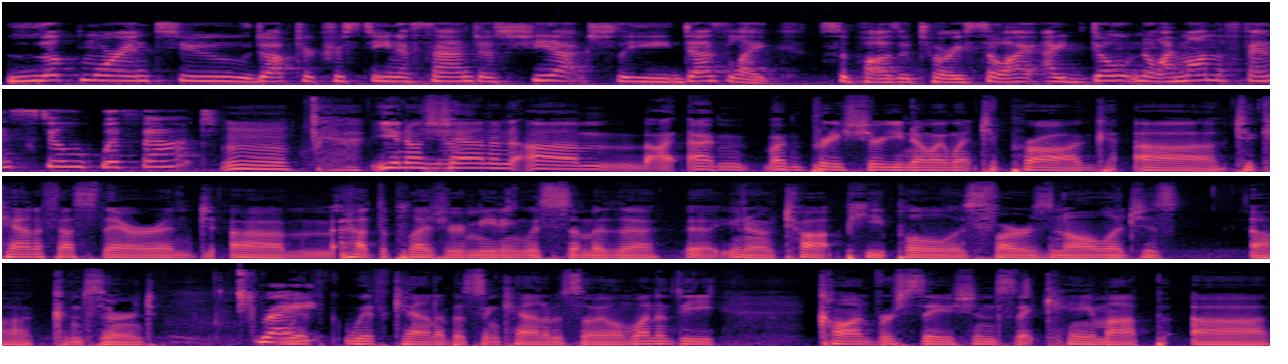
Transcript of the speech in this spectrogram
look more into Dr. Christina Sanchez. she actually does like suppository. So I, I, don't know. I'm on the fence still with that. Mm. You, know, you Shannon, um, I, am I'm, I'm pretty sure you know I went to Prague uh, to Cannafest there and um, had the pleasure of meeting with some of the uh, you know top people as far as knowledge is uh, concerned. Right. With, with, cannabis and cannabis oil, and one of the conversations that came up uh,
